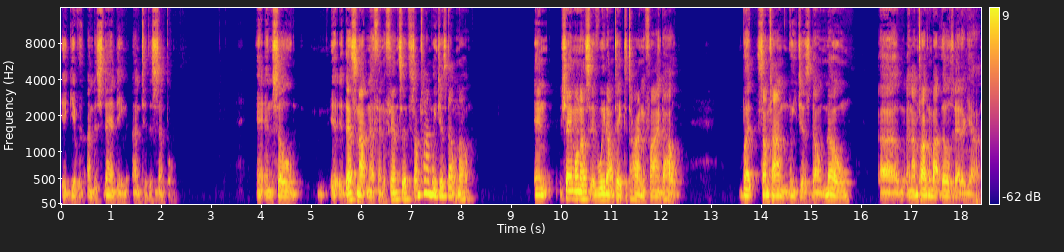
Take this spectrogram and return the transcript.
it giveth understanding unto the simple. And, and so that's not nothing offensive. Sometimes we just don't know. And shame on us if we don't take the time to find out. But sometimes we just don't know. Uh, and I'm talking about those that are young.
